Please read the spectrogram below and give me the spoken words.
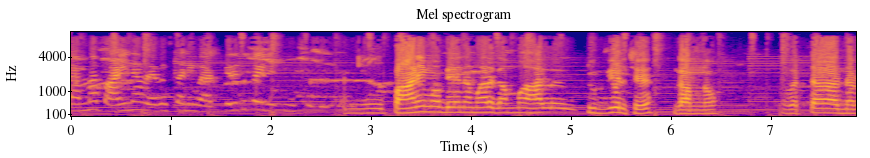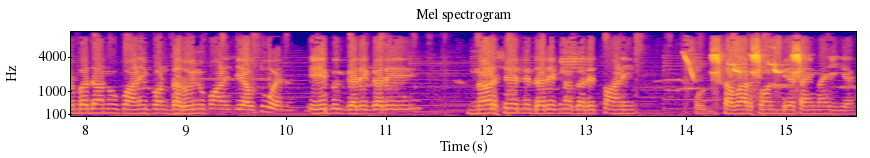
ગામમાં પાણીના વ્યવસ્થાની પાણીમાં બેન અમારા ગામમાં હાલ ટ્યુબવેલ છે ગામનો. વત્તા નર્મદાનું પાણી પણ, ધરોઈનું પાણી જે આવતું હોય ને, એ ઘરે ઘરે નળ છે એટલે દરેકના ઘરે જ પાણી સવાર, સાંજ બે ટાઈમ આવી જાય.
